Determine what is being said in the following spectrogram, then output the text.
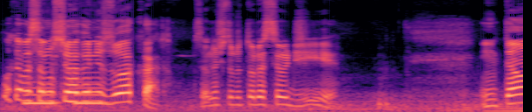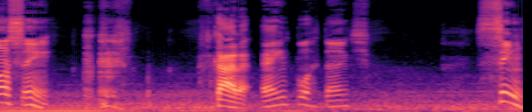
Porque você não se uhum. organizou, cara. Você não estrutura seu dia. Então, assim, cara, é importante sim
